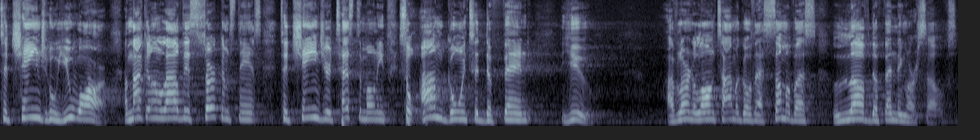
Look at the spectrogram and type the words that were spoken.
to change who you are. I'm not gonna allow this circumstance to change your testimony, so I'm going to defend you. I've learned a long time ago that some of us love defending ourselves.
